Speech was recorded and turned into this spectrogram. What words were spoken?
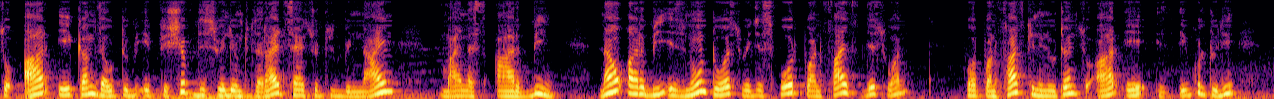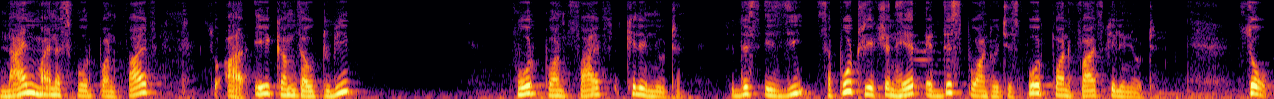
So RA comes out to be, if we shift this value into the right side, so it will be 9 minus RB. Now RB is known to us, which is 4.5, this one. 4.5 kilonewton so RA is equal to the 9 minus 4.5 so RA comes out to be 4.5 kilonewton so this is the support reaction here at this point which is 4.5 kilonewton so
